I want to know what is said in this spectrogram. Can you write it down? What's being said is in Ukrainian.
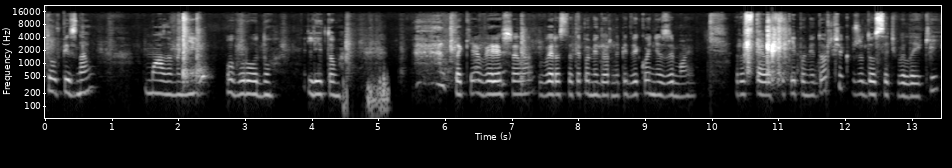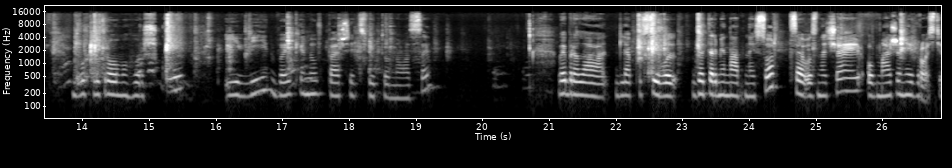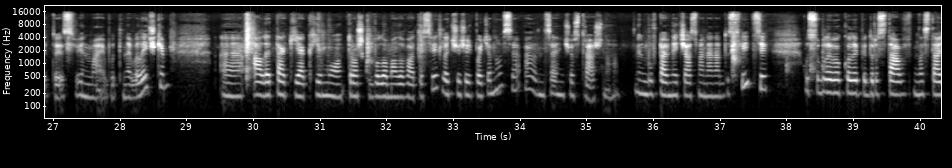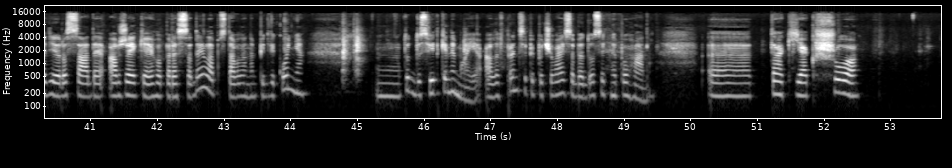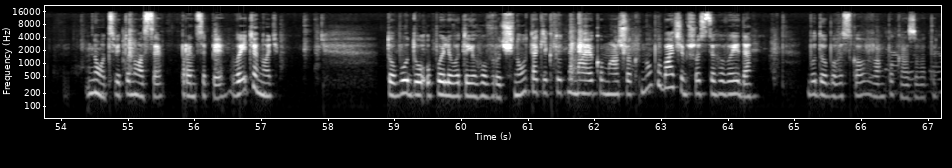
Хто впізнав, мало мені огороду літом. Так я вирішила виростити помідор на підвіконня зимою. Росте ось такий помідорчик, вже досить великий, в двохлітровому горшку. І він викинув перші цвітоноси. Вибрала для посіву детермінатний сорт. Це означає обмежений в рості. Тобто він має бути невеличким. Е, Але так як йому трошки було маловато світла, чуть-чуть потягнувся, але це нічого страшного. Він був певний час в мене на досвідці, особливо коли підростав на стадії розсади, а вже як я його пересадила, поставила на підвіконня. Тут досвідки немає, але в принципі почуваю себе досить непогано. Е, так, якщо ну, цвітоноси, в принципі, витягнуть, то буду опилювати його вручну, так як тут немає комашок. Ну, побачимо, що з цього вийде. Буду обов'язково вам показувати.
